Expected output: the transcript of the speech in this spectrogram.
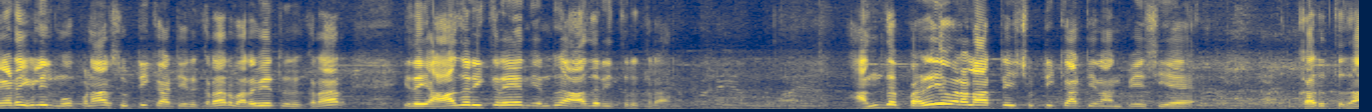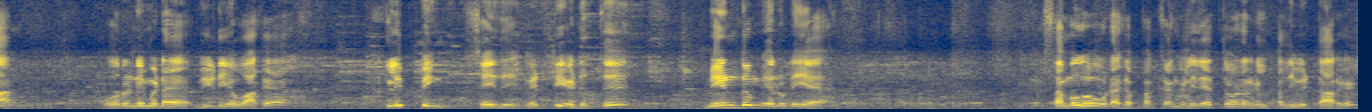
மேடைகளில் மூப்பனார் சுட்டி காட்டியிருக்கிறார் வரவேற்றிருக்கிறார். இதை ஆதரிக்கிறேன் என்று ஆதரித்திருக்கிறார். அந்த பழைய வரலாற்றை சுட்டிக்காட்டி நான் பேசிய கருத்து தான் ஒரு நிமிட வீடியோவாக கிளிப்பிங் செய்து வெட்டி எடுத்து மீண்டும் என்னுடைய சமூக ஊடக பக்கங்களிலே தோழர்கள் பதிவிட்டார்கள்.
